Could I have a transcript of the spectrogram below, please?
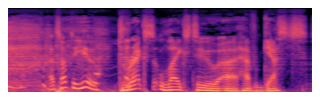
like? That's up to you. Drex likes to uh, have guests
